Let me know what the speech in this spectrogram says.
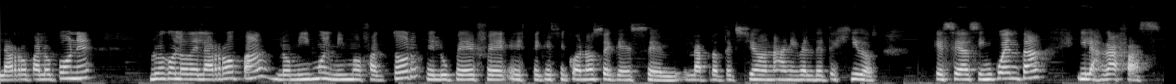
la ropa lo pone. Luego lo de la ropa, lo mismo, el mismo factor, el UPF este que se conoce que es la protección a nivel de tejidos que sea 50 y las gafas,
